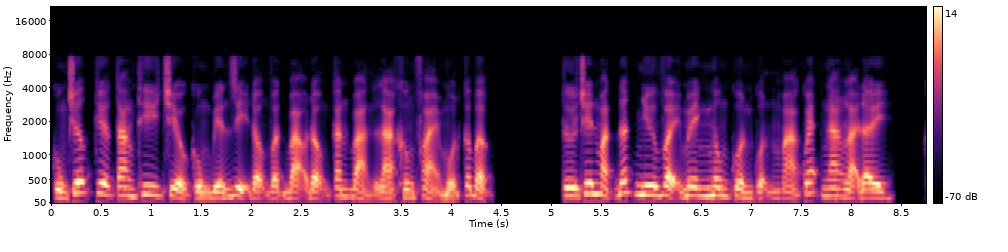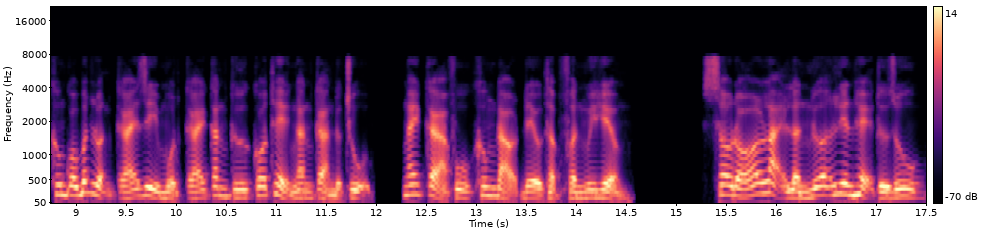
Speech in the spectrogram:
cùng trước kia tang thi triều cùng biến dị động vật bạo động căn bản là không phải một cấp bậc. Từ trên mặt đất như vậy mênh mông cuồn cuộn mà quét ngang lại đây, không có bất luận cái gì một cái căn cứ có thể ngăn cản được trụ, ngay cả phù không đảo đều thập phần nguy hiểm. Sau đó lại lần nữa liên hệ từ du,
